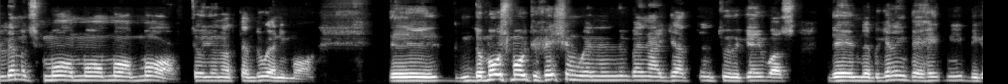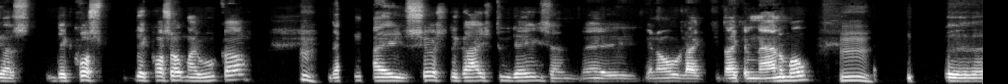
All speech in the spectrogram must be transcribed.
limits more more more more till you not can do anymore the the most motivation when when i get into the game was they in the beginning they hate me because they cross they cross out my root car Hmm. then i searched the guys two days and you know like like an animal Mm, uh,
